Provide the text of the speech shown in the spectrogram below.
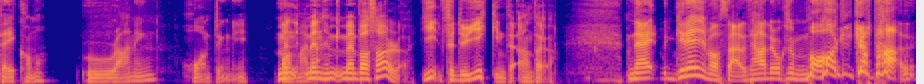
They come running, haunting me. Men, men, men vad sa du då? För du gick inte antar jag? Nej, grejen var så här att jag hade också magkatarr.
